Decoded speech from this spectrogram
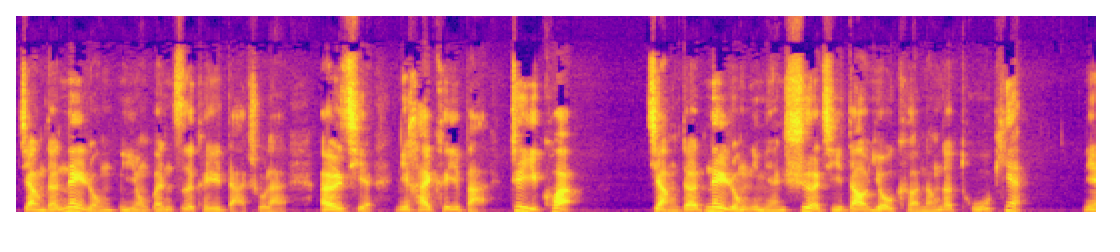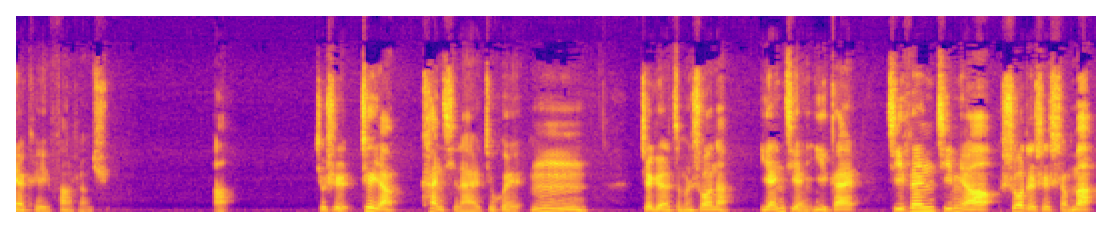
讲的内容，你用文字可以打出来，而且你还可以把这一块讲的内容里面涉及到有可能的图片，你也可以放上去，啊，就是这样看起来就会嗯，这个怎么说呢？言简意赅，几分几秒说的是什么？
